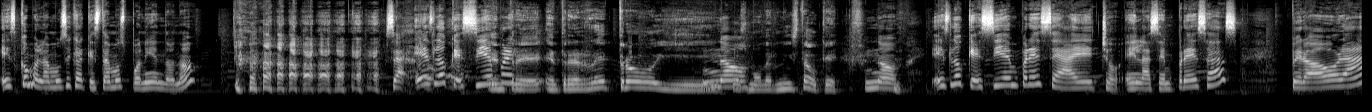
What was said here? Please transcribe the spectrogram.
es como la música que estamos poniendo, ¿no? o sea, es lo que siempre... Entre, entre retro y No. posmodernista o qué? No, es lo que siempre se ha hecho en las empresas, pero ahora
